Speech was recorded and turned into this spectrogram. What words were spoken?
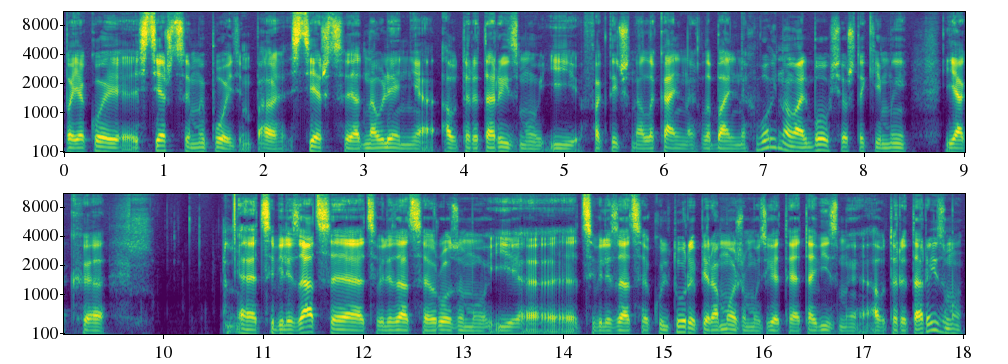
по якой сцежцы мы пойдзем по сцежцы аднаўлення аўтарытарызму і фактычна лакальных глобальных войнаў альбо ўсё ж таки мы як у цывілізацыя цывілізацыя розуму і цывілізацыя культуры пераможам з гэтай атавізмы аўтарытарызму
